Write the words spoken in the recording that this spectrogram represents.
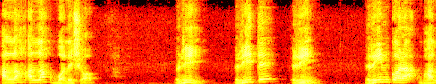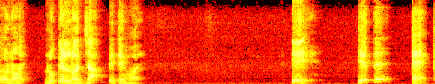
আল্লাহ আল্লাহ বলে সব। রি। রিতে ঋণ। ঋণ করা ভালো নয়, লোকের লজ্জা পেতে হয়। এ, এতে এক।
